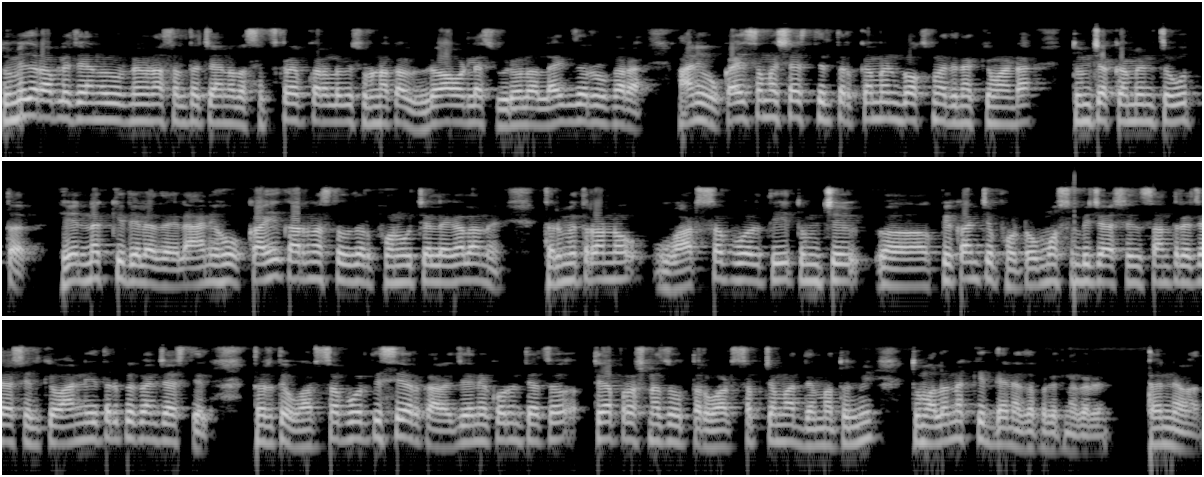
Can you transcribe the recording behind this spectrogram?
तुम्ही जर आपल्या चॅनलवर नवीन असाल तर चॅनलला सबस्क्राईब करायला विसरू नका. व्हिडिओ आवडल्यास व्हिडिओला लाईक जरूर करा. आणि हो, काही समस्या असतील तर कमेंट बॉक्समध्ये नक्की मांडा. तुमच्या कमेंटचं उत्तर हे नक्की दिलं जाईल. आणि हो काही कारणास्तव जर फोन उचलला गेला नाही तर मित्रांनो व्हॉट्सअपवरती तुमचे पिकांचे फोटो मोसंबीचे असेल संत्र्याचे असेल किंवा अन्य इतर पिकांचे असतील तर ते व्हॉट्सअपवरती शेअर करा. जेणेकरून त्याचं त्या प्रश्नाचं उत्तर व्हॉट्सअपच्या माध्यमातून मी तुम्हाला नक्कीच देण्याचा प्रयत्न करेन. धन्यवाद.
